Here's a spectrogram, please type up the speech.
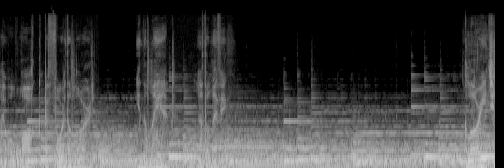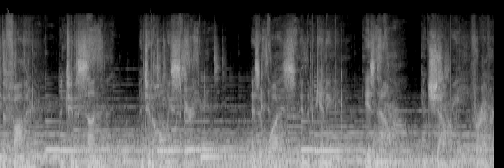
I will walk before the Lord in the land of the living. Glory to the Father, and to the Son, and to the Holy Spirit, as it was in the beginning, is now, and shall be forever.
